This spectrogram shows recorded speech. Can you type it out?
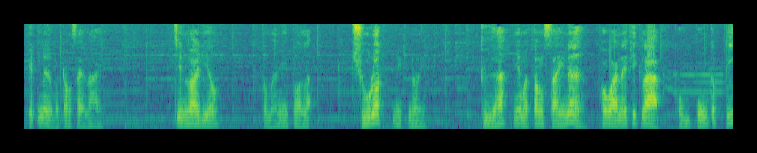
เพจเนอร์บ่ต้องใส่หลาย จินร้อยเดียว ประมาณนี้พอละ ชูรสนิดหน่อย เกลือเนี่ยมันต้องใส่เนอะเพราะว่าในพริกลาบ ผมปรุงกะปิ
